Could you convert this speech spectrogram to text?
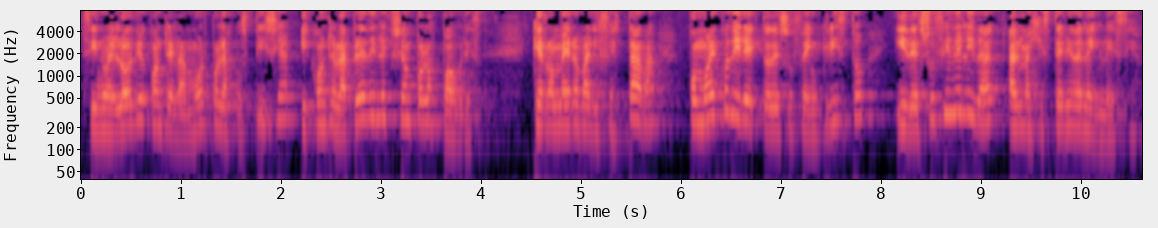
sino el odio contra el amor por la justicia y contra la predilección por los pobres, que Romero manifestaba como eco directo de su fe en Cristo y de su fidelidad al magisterio de la Iglesia.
